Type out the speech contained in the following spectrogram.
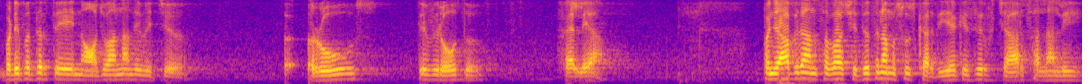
ਵੱਡੇ ਪੱਧਰ ਤੇ ਨੌਜਵਾਨਾਂ ਦੇ ਵਿੱਚ ਰੋਸ ਤੇ ਵਿਰੋਧ ਫੈਲਿਆ। ਪੰਜਾਬ ਵਿਧਾਨ ਸਭਾ ਸ਼ਿੱਦਤ ਨਾਲ ਮਹਿਸੂਸ ਕਰਦੀ ਹੈ ਕਿ ਸਿਰਫ 4 ਸਾਲਾਂ ਲਈ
